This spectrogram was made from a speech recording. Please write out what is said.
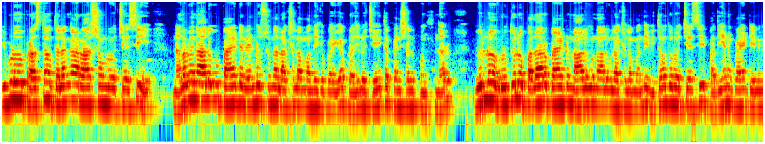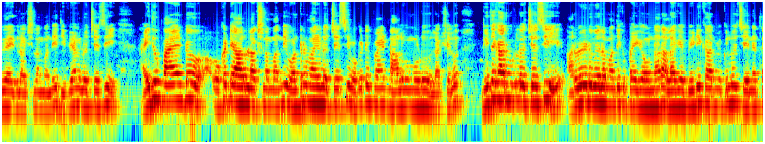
ఇప్పుడు ప్రస్తుతం తెలంగాణ రాష్ట్రంలో వచ్చేసి నలభై నాలుగు పాయింట్ రెండు సున్నా లక్షల మందికి పైగా ప్రజలు చేయుత పెన్షన్లు పొందుతున్నారు. వీరిలో వృద్ధులు పదహారు పాయింట్ నాలుగు నాలుగు లక్షల మంది వితంతులు వచ్చేసి పదిహేను పాయింట్ ఎనిమిది ఐదు లక్షల మంది దివ్యాంగులు వచ్చేసి ఐదు పాయింట్ ఒకటి ఆరు లక్షల మంది ఒంటరి మహిళలు వచ్చేసి ఒకటి పాయింట్ నాలుగు మూడు లక్షలు. గీత కార్మికులు వచ్చేసి అరవై ఏడు వేల మందికి పైగా ఉన్నారు. అలాగే బీడీ కార్మికులు చేనేత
